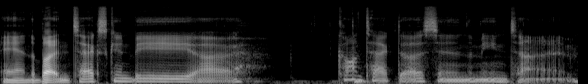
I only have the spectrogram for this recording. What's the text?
And the button text can be uh, contact us in the meantime.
